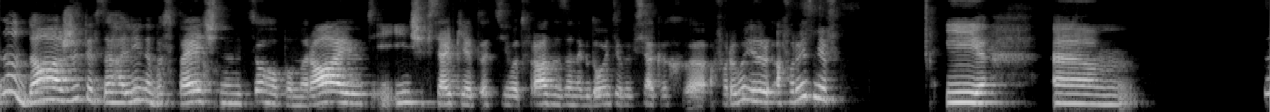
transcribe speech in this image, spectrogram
Ну да, жити взагалі небезпечно, від цього помирають, і інші всякі оці от фрази з анекдотів і всяких е, афоризмів. І ем, ну,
